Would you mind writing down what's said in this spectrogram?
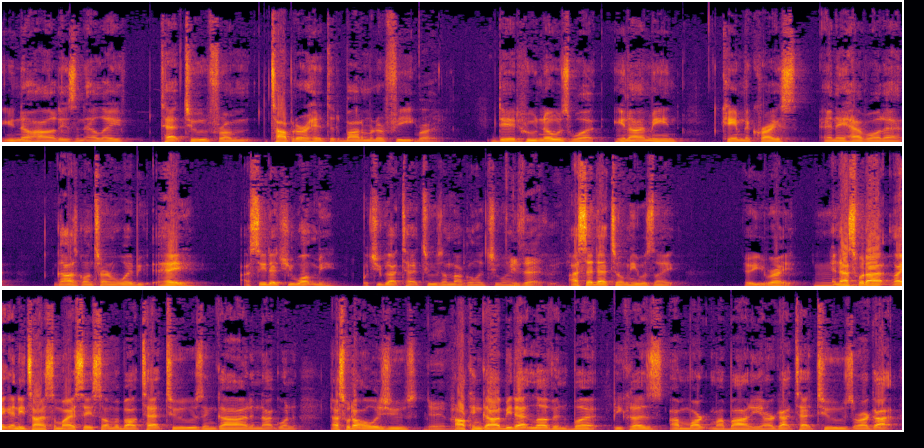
you know how it is in LA, tattooed from the top of their head to the bottom of their feet, Right. did who knows what, you know what I mean, came to Christ and they have all that. God's going to turn them away. Be- hey, I see that you want me, but you got tattoos. I'm not going to let you in. Exactly. I said that to him. He was like, "Yo, you're right." Mhm. And that's what I like. Anytime somebody say something about tattoos and God and not going, that's what I always use. Yeah. How can God be that loving? But because I marked my body, or I got tattoos, or I got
